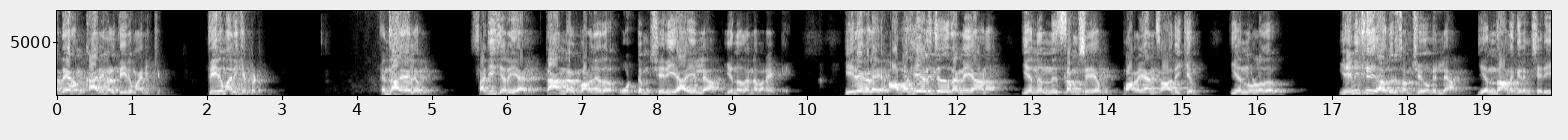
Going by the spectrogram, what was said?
അദ്ദേഹം കാര്യങ്ങൾ തീരുമാനിക്കും തീരുമാനിക്കപ്പെടും. എന്തായാലും സജി ചെറിയാൻ താങ്കൾ പറഞ്ഞത് ഒട്ടും ശരിയായില്ല എന്ന് തന്നെ പറയട്ടെ. ഇരകളെ അവഹേളിച്ചത് തന്നെയാണ് എന്ന് നിസ്സംശയം പറയാൻ സാധിക്കും എന്നുള്ളത് എനിക്ക് യാതൊരു സംശയവുമില്ല. എന്താണെങ്കിലും ശരി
